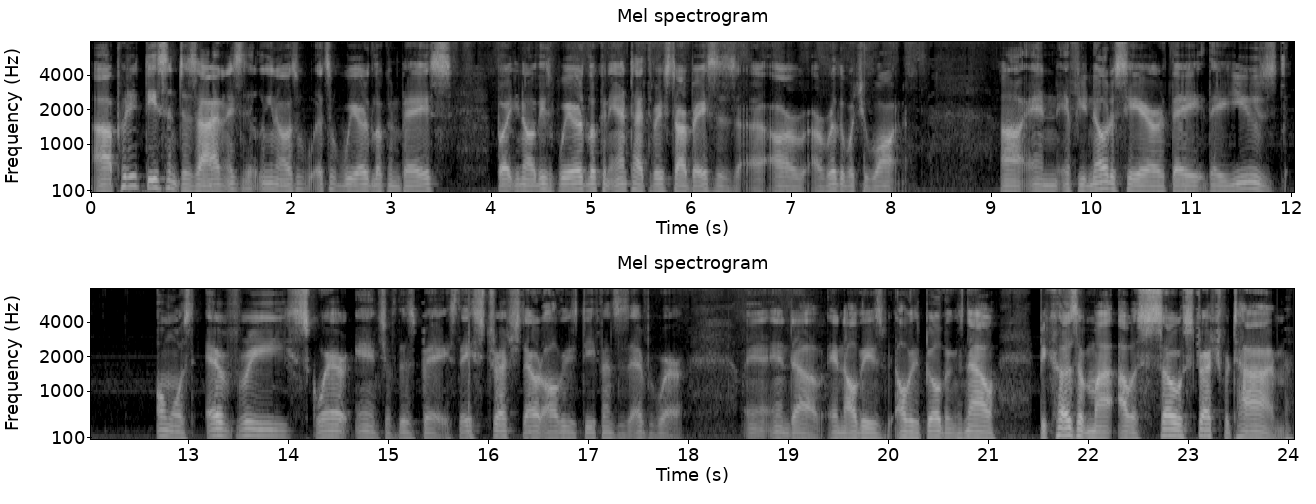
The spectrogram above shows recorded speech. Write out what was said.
uh, pretty decent design. It's, you know, it's a, it's a weird looking base. But, you know, these weird looking anti 3 star bases uh, are, are really what you want. Uh, and if you notice here, they they used almost every square inch of this base. They stretched out all these defenses everywhere, and uh, and all these all these buildings. Now, because of my, I was so stretched for time.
